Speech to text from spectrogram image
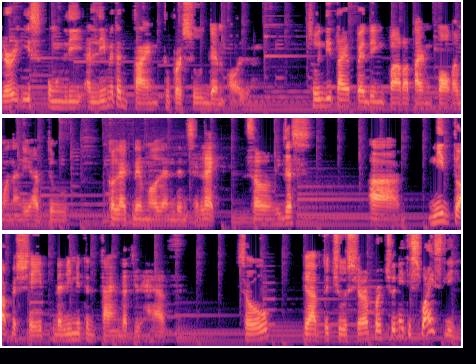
there is only a limited time to pursue them all. So, hindi tayo pwedeng para tayong Pokemon and you have to collect them all and then select. So, you just uh, need to appreciate the limited time that you have. So, you have to choose your opportunities wisely,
